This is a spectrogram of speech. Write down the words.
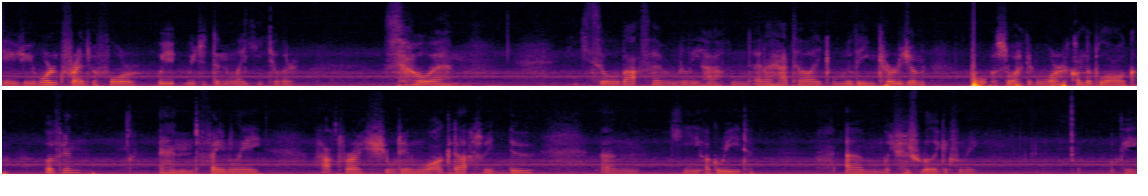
AJ weren't friends before. We we just didn't like each other. So um, so that's how it really happened, and I had to like really encourage him so I could work on the blog with him. And finally, after I showed him what I could actually do, um, he agreed, um, which was really good for me. Okay,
